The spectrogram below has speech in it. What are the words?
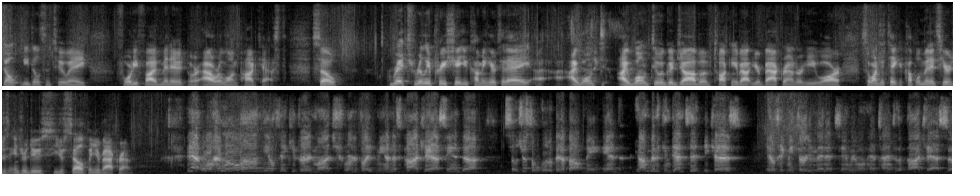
don't need to listen to a 45 minute or hour long podcast. So, Rich, really appreciate you coming here today. I, I won't I won't do a good job of talking about your background or who you are. So why don't you take a couple minutes here and just introduce yourself and your background? Yeah, well, hello, uh, Neil. Thank you very much for inviting me on this podcast. And uh, so, just a little bit about me, and you know, I'm going to condense it because it'll take me 30 minutes, and we won't have time for the podcast. So,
